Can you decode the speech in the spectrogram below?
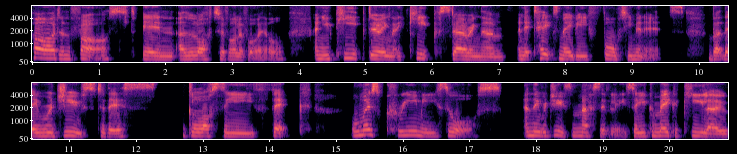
hard and fast in a lot of olive oil and you keep doing that, you keep stirring them, and it takes maybe 40 minutes, but they reduce to this glossy, thick, almost creamy sauce, and they reduce massively. So you can make a kilo,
